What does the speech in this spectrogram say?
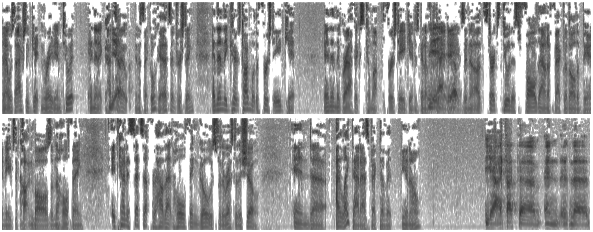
and I was actually getting right into it, and then it cuts Yeah. out, and it's like, okay, that's interesting. And then they start talking about the first aid kit, and then the graphics come up. The first aid kit is going to have the Yeah, band aids, and uh, it starts doing this fall down effect with all the band aids, the cotton balls, and the whole thing. It kind of sets up for how that whole thing goes for the rest of the show, and uh, I like that aspect of it. You know, Yeah, I thought the and, and the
